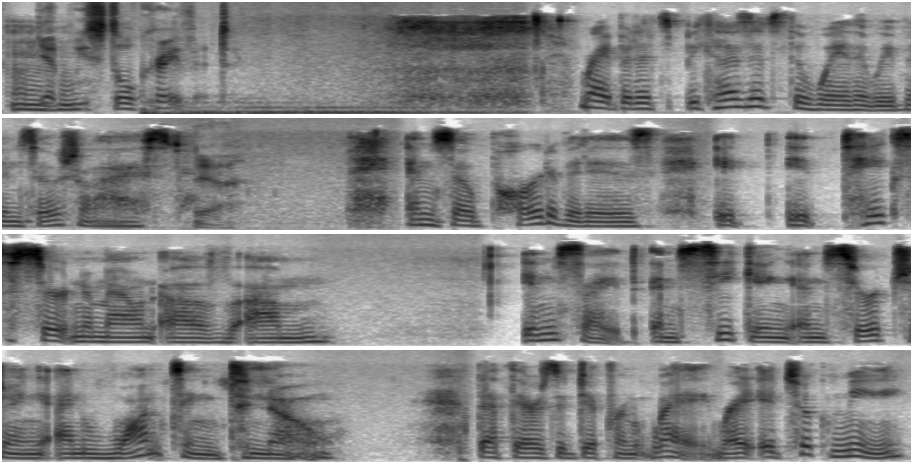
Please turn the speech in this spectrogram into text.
mm-hmm. yet we still crave it. Right but it's because it's the way that we've been socialized. Yeah. And so part of it is it it takes a certain amount of um, insight and seeking and searching and wanting to know that there's a different way, right? It took me,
